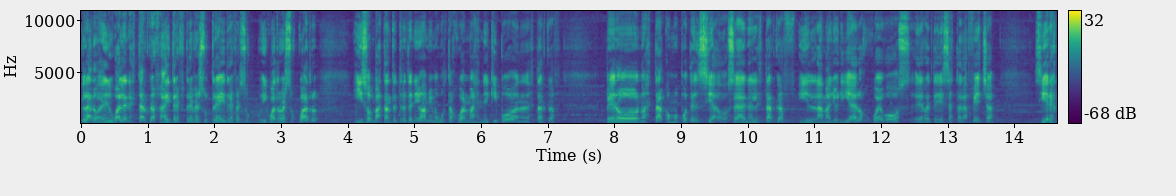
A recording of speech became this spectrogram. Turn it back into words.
Claro, igual en StarCraft hay 3, 3 vs 3 y, 3 versus, y 4 vs 4 y son bastante entretenidos, a mí me gusta jugar más en equipo en StarCraft. Pero no está como potenciado, o sea, en el StarCraft y en la mayoría de los juegos RTS hasta la fecha, si eres,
